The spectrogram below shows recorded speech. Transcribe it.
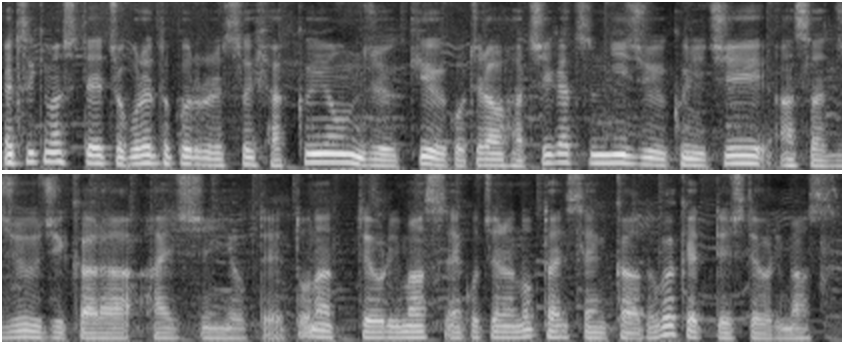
続きまして、チョコレートプロレス149、こちらは8月29日朝10時から配信予定となっております。こちらの対戦カードが決定しております。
